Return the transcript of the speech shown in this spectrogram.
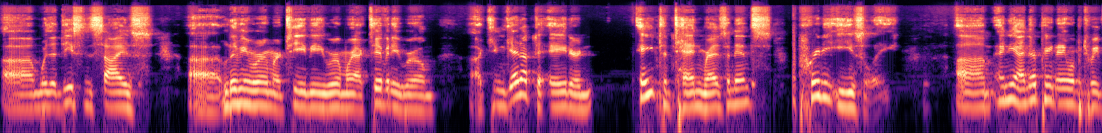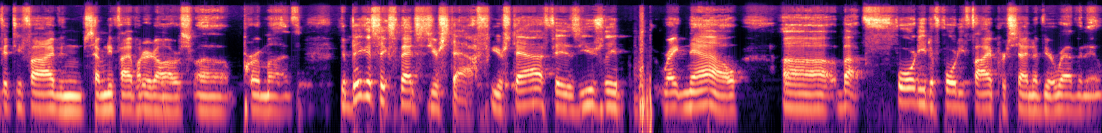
um, with a decent size uh, living room or TV room or activity room uh, can get up to eight or eight to ten residents pretty easily. Um, and yeah, they're paying anywhere between fifty-five and seventy-five hundred dollars uh, per month. The biggest expense is your staff. Your staff is usually right now uh, about forty to forty-five percent of your revenue.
